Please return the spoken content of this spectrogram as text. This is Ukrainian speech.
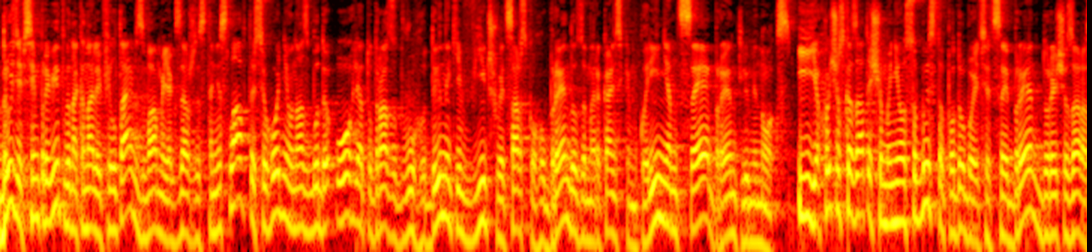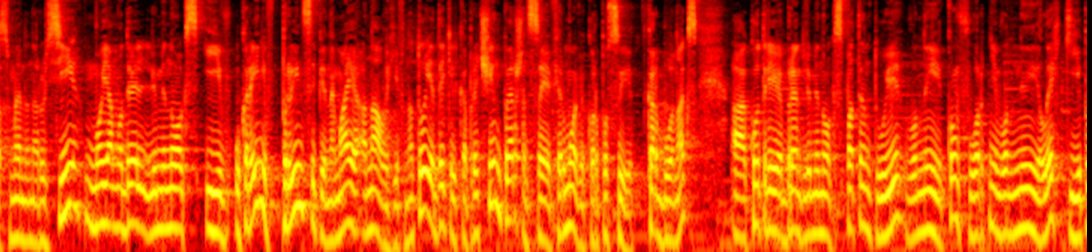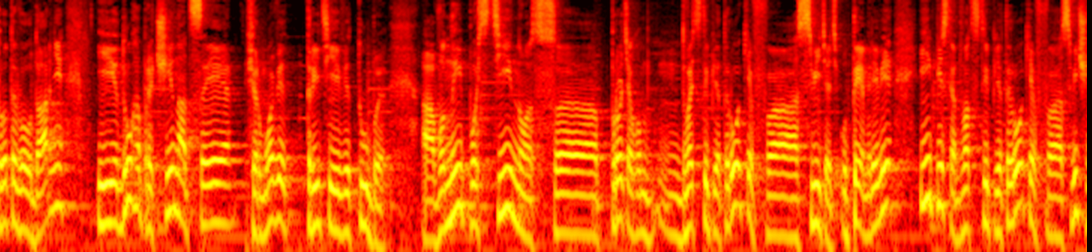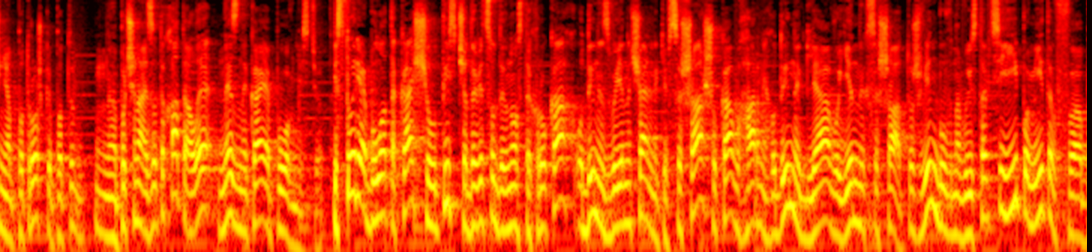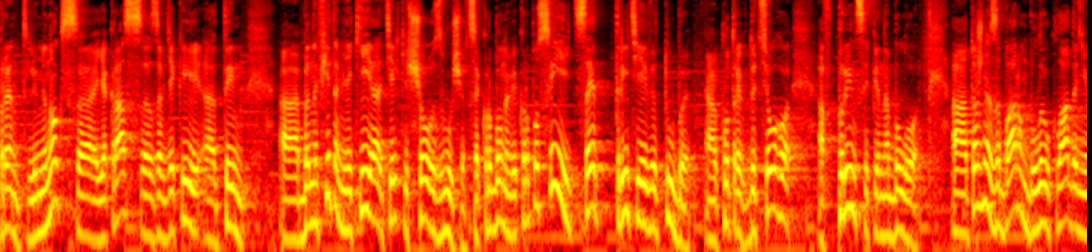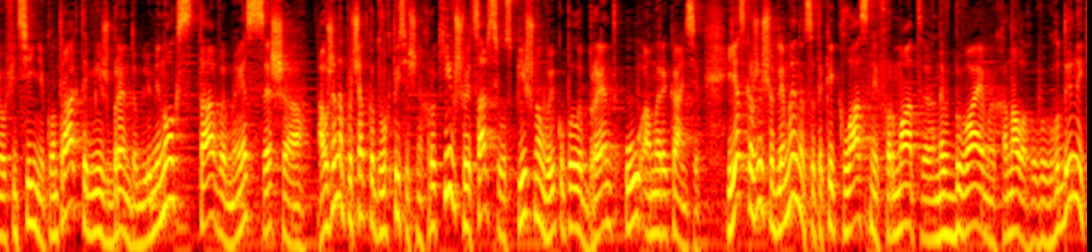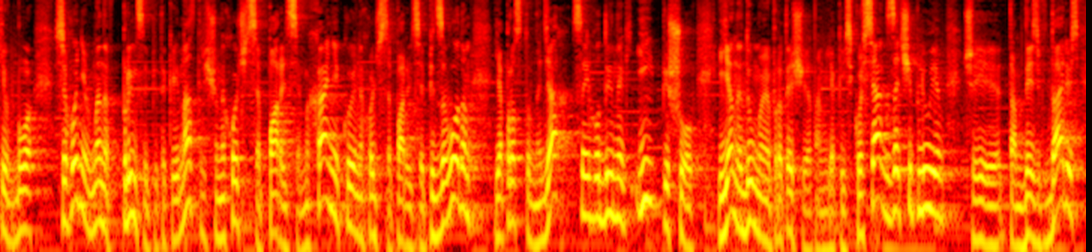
Друзі, всім привіт! Ви на каналі Філтайм. З вами, як завжди, Станіслав. Та сьогодні у нас буде огляд одразу двох годинників від швейцарського бренду з американським корінням. Це бренд Luminox. І я хочу сказати, що мені особисто подобається цей бренд. До речі, зараз в мене на руці моя модель Luminox, і в Україні в принципі немає аналогів. На то є декілька причин. Перша це фірмові корпуси Carbonax котрі бренд Luminox спатентує. Вони комфортні, вони легкі, противоударні. І друга причина це фірмові тритієві туби. Вони постійно з е, протягом 25 років е, світять у темряві, і після 25 років е, свічення потрошки пот- починає затихати, але не зникає повністю. Історія була така, що у 1990-х роках один із воєначальників США шукав гарний годинник для воєнних США. Тож він був на виставці і помітив бренд е, якраз завдяки тим. Е, Бенефітам, які я тільки що озвучив, це карбонові корпуси і це тритієві туби, е, котрих до цього е, в принципі не було. Тож незабаром були укладені офіційні контракти між брендом Luminox та ВМС США. А вже на початку 2000-х років швейцарці успішно викупили бренд у американців. І я скажу, що для мене це такий класний формат невбиваємих аналогових годинників, бо сьогодні в мене в принципі такий настрій, що не хочеться паритися механікою, не хочеться паритися під заводом. Я просто надяг цей годинник і пішов. І я не думаю про те, що я там якийсь косяк зачіплю чи там десь вдарюсь.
